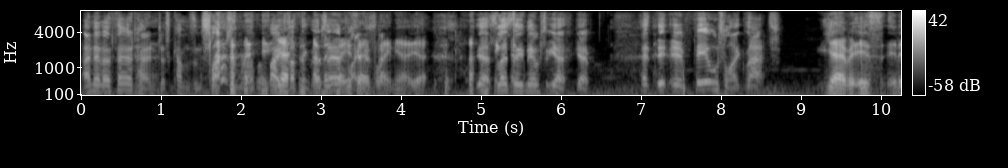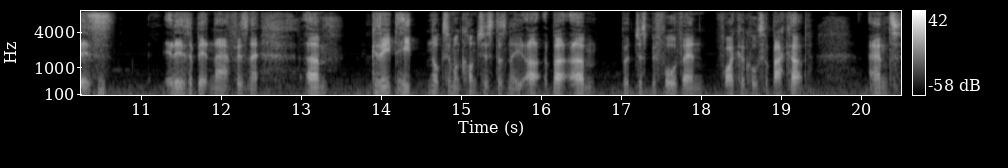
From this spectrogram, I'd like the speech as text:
and then a third hand just comes and slaps him around the face. yeah, I think that's that is Airplane. airplane. Yeah, yeah. Yes, Leslie Nielsen. Yeah, yeah. It, it, it feels like that. Yeah, it is. It is. It is a bit naff, isn't it? Um 'cause he he knocks him unconscious, doesn't he? Uh, but um, but just before then, Riker calls for backup, and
